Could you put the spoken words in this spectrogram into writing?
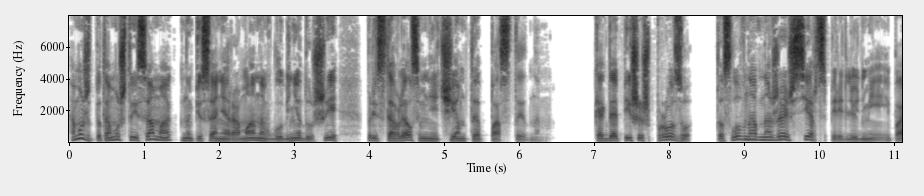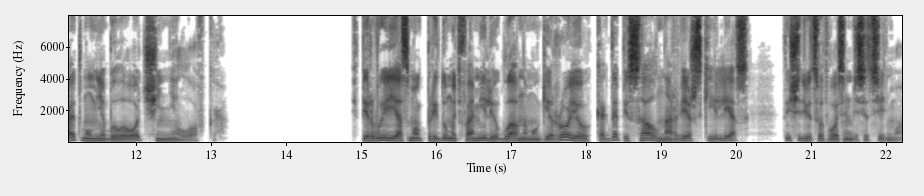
А может, потому что и сам акт написания романа в глубине души представлялся мне чем-то постыдным. Когда пишешь прозу, то словно обнажаешь сердце перед людьми, и поэтому мне было очень неловко. Впервые я смог придумать фамилию главному герою, когда писал «Норвежский лес» 1987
